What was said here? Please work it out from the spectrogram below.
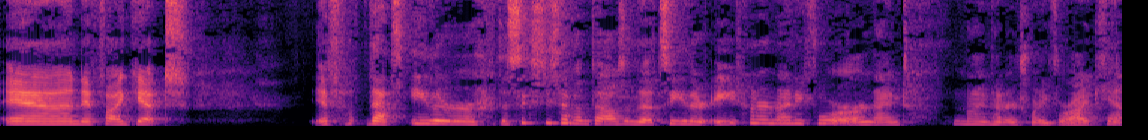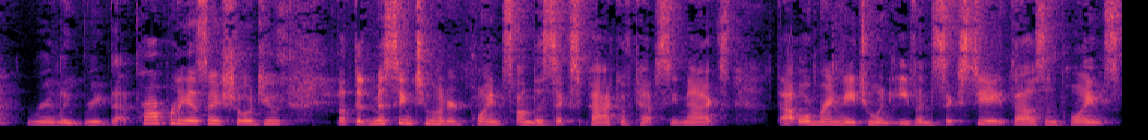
And if I get if that's either the 67,000, that's either 894 or 9, 924. I can't really read that properly as I showed you, but the missing 200 points on the six pack of Pepsi Max, that will bring me to an even 68,000 points.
